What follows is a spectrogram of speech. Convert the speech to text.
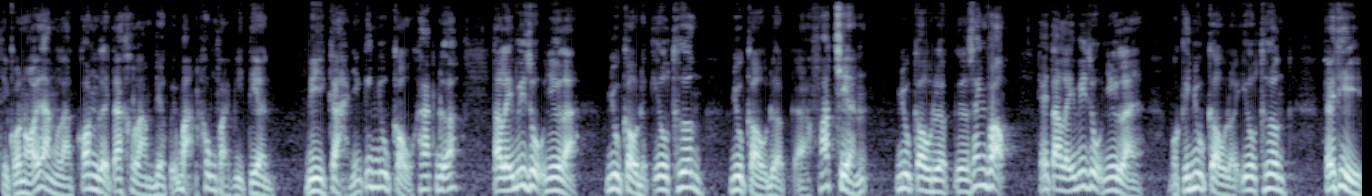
thì có nói rằng là con người ta làm việc với bạn không phải vì tiền vì cả những cái nhu cầu khác nữa. Ta lấy ví dụ như là nhu cầu được yêu thương nhu cầu được à, phát triển nhu cầu được à, danh vọng. Hay ta lấy ví dụ như là một cái nhu cầu là yêu thương. Thế thì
